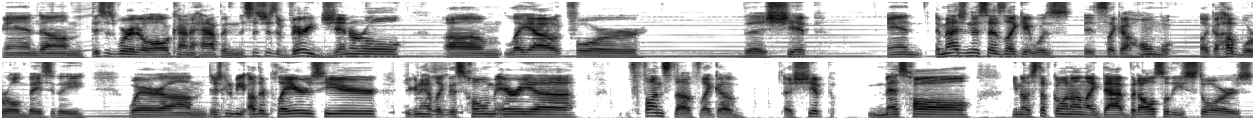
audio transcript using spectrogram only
and um, this is where it'll all kind of happen. This is just a very general um, layout for the ship and imagine this as like it was it's like a home like a hub world basically where um, there's gonna be other players here. You're gonna have like this home area. Fun stuff like a, a ship mess hall you know stuff going on like that but also these stores.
